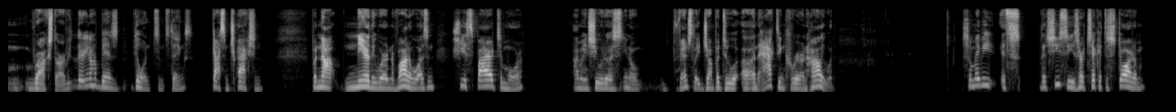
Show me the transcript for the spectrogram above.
mm, rock star. You know, her band's doing some things, got some traction but not nearly where Nirvana was. And she aspired to more. I mean, she would, you know, eventually jump into a, an acting career in Hollywood. So maybe it's that she sees her ticket to stardom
